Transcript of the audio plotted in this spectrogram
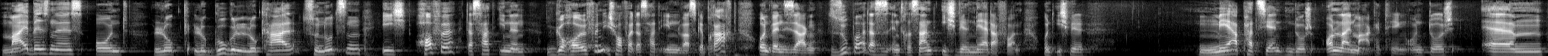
My Business und Lo Google lokal zu nutzen. Ich hoffe, das hat Ihnen geholfen. Ich hoffe, das hat Ihnen was gebracht. Und wenn Sie sagen, super, das ist interessant, ich will mehr davon und ich will mehr Patienten durch Online-Marketing und durch ähm,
